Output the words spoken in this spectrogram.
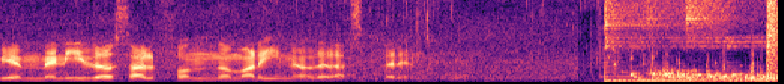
Bienvenidos al fondo marino de la experiencia.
